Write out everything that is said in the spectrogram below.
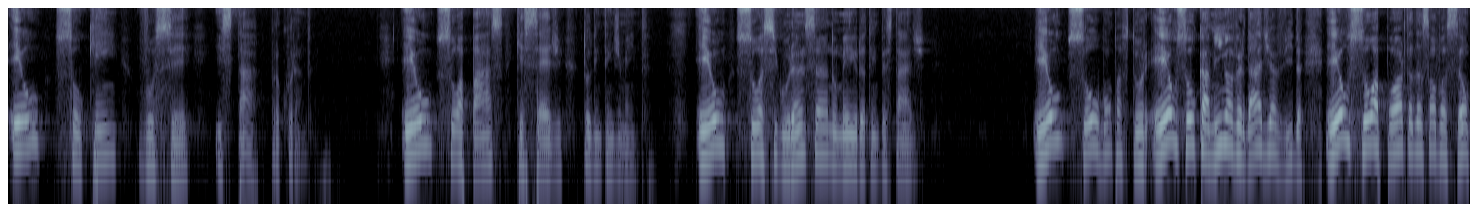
Eu sou quem você está procurando. Eu sou a paz que excede todo entendimento. Eu sou a segurança no meio da tempestade. Eu sou o bom pastor, eu sou o caminho, a verdade e a vida. Eu sou a porta da salvação,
